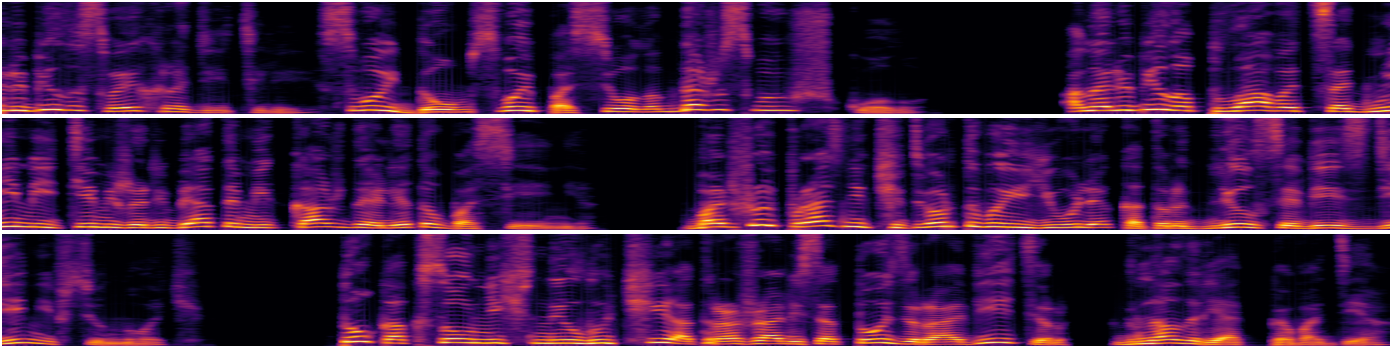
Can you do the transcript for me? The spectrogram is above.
любила своих родителей, свой дом, свой поселок, даже свою школу. Она любила плавать с одними и теми же ребятами каждое лето в бассейне. Большой праздник 4 июля, который длился весь день и всю ночь. То, как солнечные лучи отражались от озера, а ветер гнал рябь по воде.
